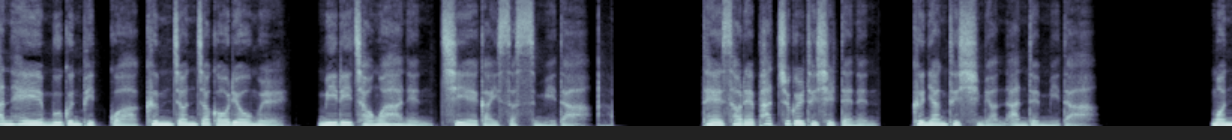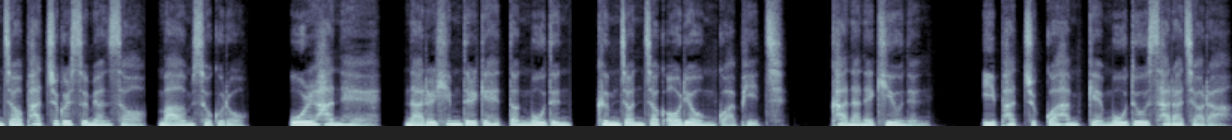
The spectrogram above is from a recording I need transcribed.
한 해의 묵은 빛과 금전적 어려움을 미리 정화하는 지혜가 있었습니다. 대설의 팥죽을 드실 때는 그냥 드시면 안 됩니다. 먼저 팥죽을 쓰면서 마음속으로 올 한 해 나를 힘들게 했던 모든 금전적 어려움과 빚, 가난의 기운은 이 팥죽과 함께 모두 사라져라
